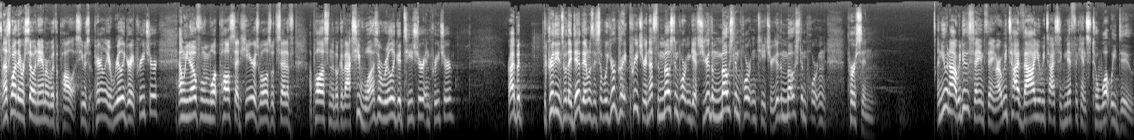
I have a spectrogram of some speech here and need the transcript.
That's why they were so enamored with Apollos. He was apparently a really great preacher. And we know from what Paul said here, as well as what's said of Apollos in the book of Acts, he was a really good teacher and preacher. Right? But the Corinthians, what they did then was they said, Well, you're a great preacher, and that's the most important gift. So you're the most important teacher. You're the most important person. And you and I, we do the same thing, right? We tie value, we tie significance to what we do.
